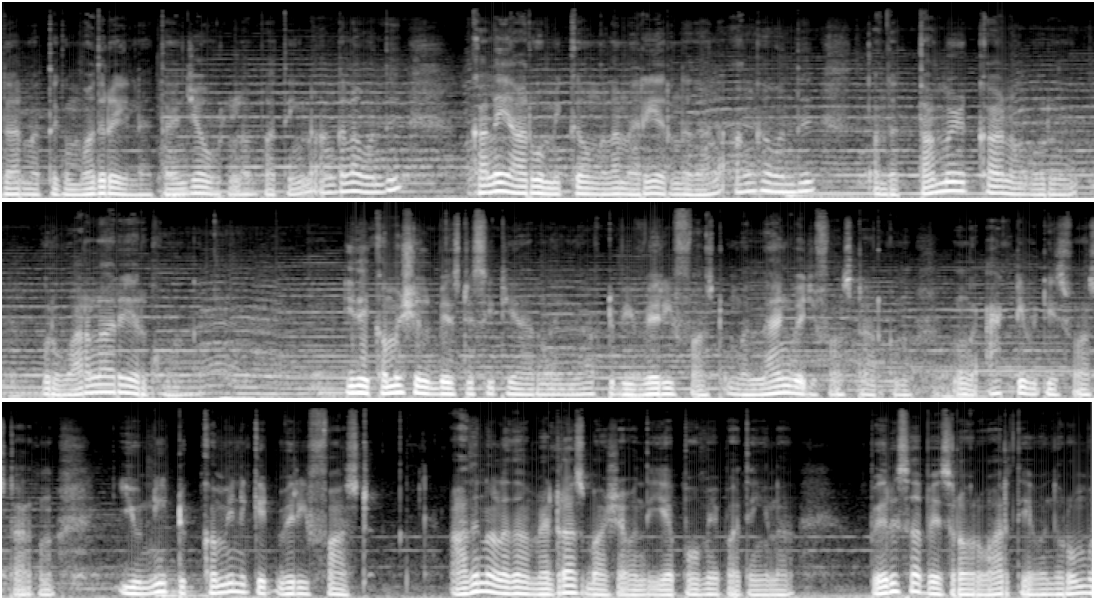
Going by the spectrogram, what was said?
உதாரணத்துக்கு மதுரையில் தஞ்சாவூர்லாம் பார்த்திங்கன்னா அங்கெல்லாம் வந்து கலை ஆர்வம் மிக்கவங்கெல்லாம் நிறைய இருந்ததால் அங்கே வந்து அந்த தமிழுக்கான ஒரு ஒரு வரலாறே இருக்கும். இதே கமர்ஷியல் பேஸ்டு சிட்டியாக இருந்தால் you have to be very fast உங்கள் லாங்குவேஜ் ஃபாஸ்ட்டாக இருக்கணும். உங்கள் ஆக்டிவிட்டீஸ் ஃபாஸ்ட்டாக இருக்கணும். You need to communicate very fast அதனால தான் மெட்ராஸ் பாஷை வந்து எப்போவுமே பார்த்தீங்கன்னா பெருசாக பேசுகிற ஒரு வார்த்தையை வந்து ரொம்ப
